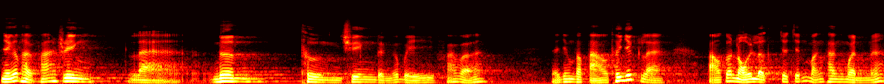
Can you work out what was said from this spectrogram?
Những cái thời phá riêng là nên thường xuyên đừng có bị phá vỡ. Để chúng ta tạo thứ nhất là tạo có nội lực cho chính bản thân mình đó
